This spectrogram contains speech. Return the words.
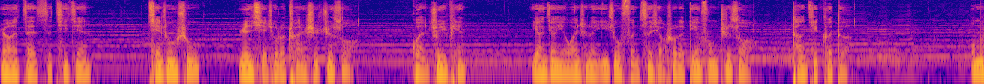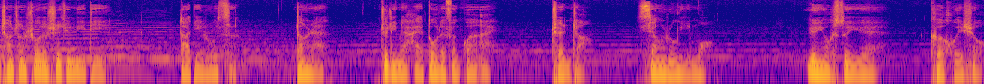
然而在此期间，钱钟书仍写出了传世之作。《管锥篇》，杨绛也完成了一株讽刺小说的巅峰之作《堂吉诃德》。我们常常说的势均力敌，大抵如此。当然，这里面还多了份关爱、成长、相濡以沫。愿有岁月可回首，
